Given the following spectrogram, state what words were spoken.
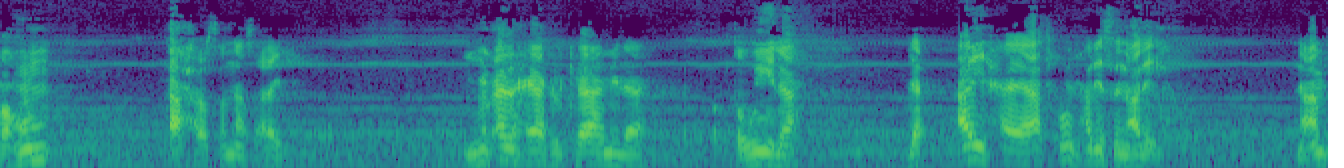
فهم أحرص الناس عليها هم على الحياة الكاملة الطويلة لا أي حياة هم حريصين عليها. نعم.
